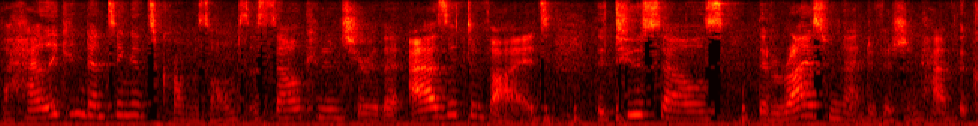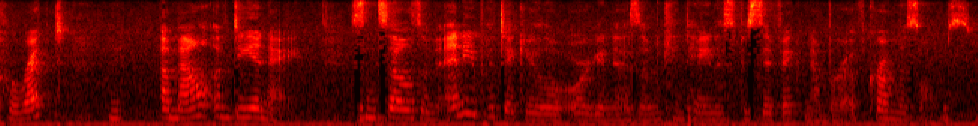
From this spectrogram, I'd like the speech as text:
By highly condensing its chromosomes, a cell can ensure that as it divides, the two cells that arise from that division have the correct amount of DNA, since cells of any particular organism contain a specific number of chromosomes.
